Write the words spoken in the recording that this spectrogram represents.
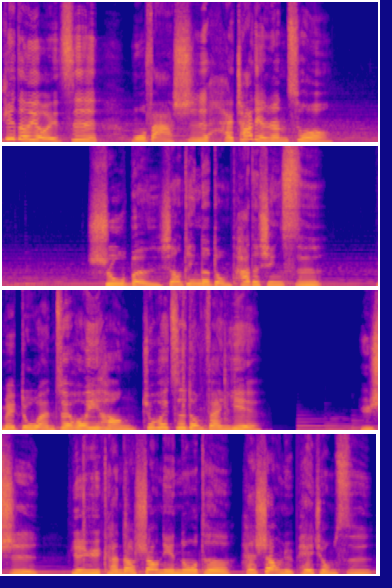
记得有一次，魔法师还差点认错。书本像听得懂他的心思，每读完最后一行就会自动翻页。于是，渊羽看到少年诺特和少女佩琼斯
